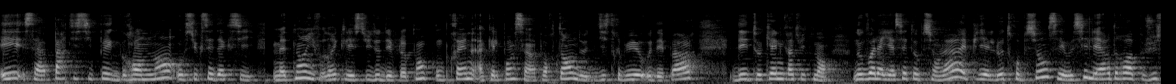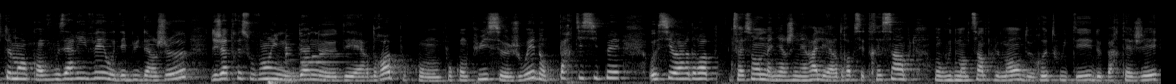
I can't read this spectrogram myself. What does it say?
et ça a participé grandement au succès d'Axi. Maintenant, il faudrait que les studios de développement comprennent à quel point c'est important de distribuer au départ des tokens gratuitement. Donc voilà, il y a cette option-là, et puis l'autre option, c'est aussi les airdrops. Justement, quand vous arrivez au début d'un jeu, déjà très souvent, ils nous donnent euh, des airdrops pour qu'on qu'on puisse jouer, donc participez aussi aux airdrops. De toute façon, de manière générale, les airdrops, c'est très simple. On vous demande simplement de retweeter, de partager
